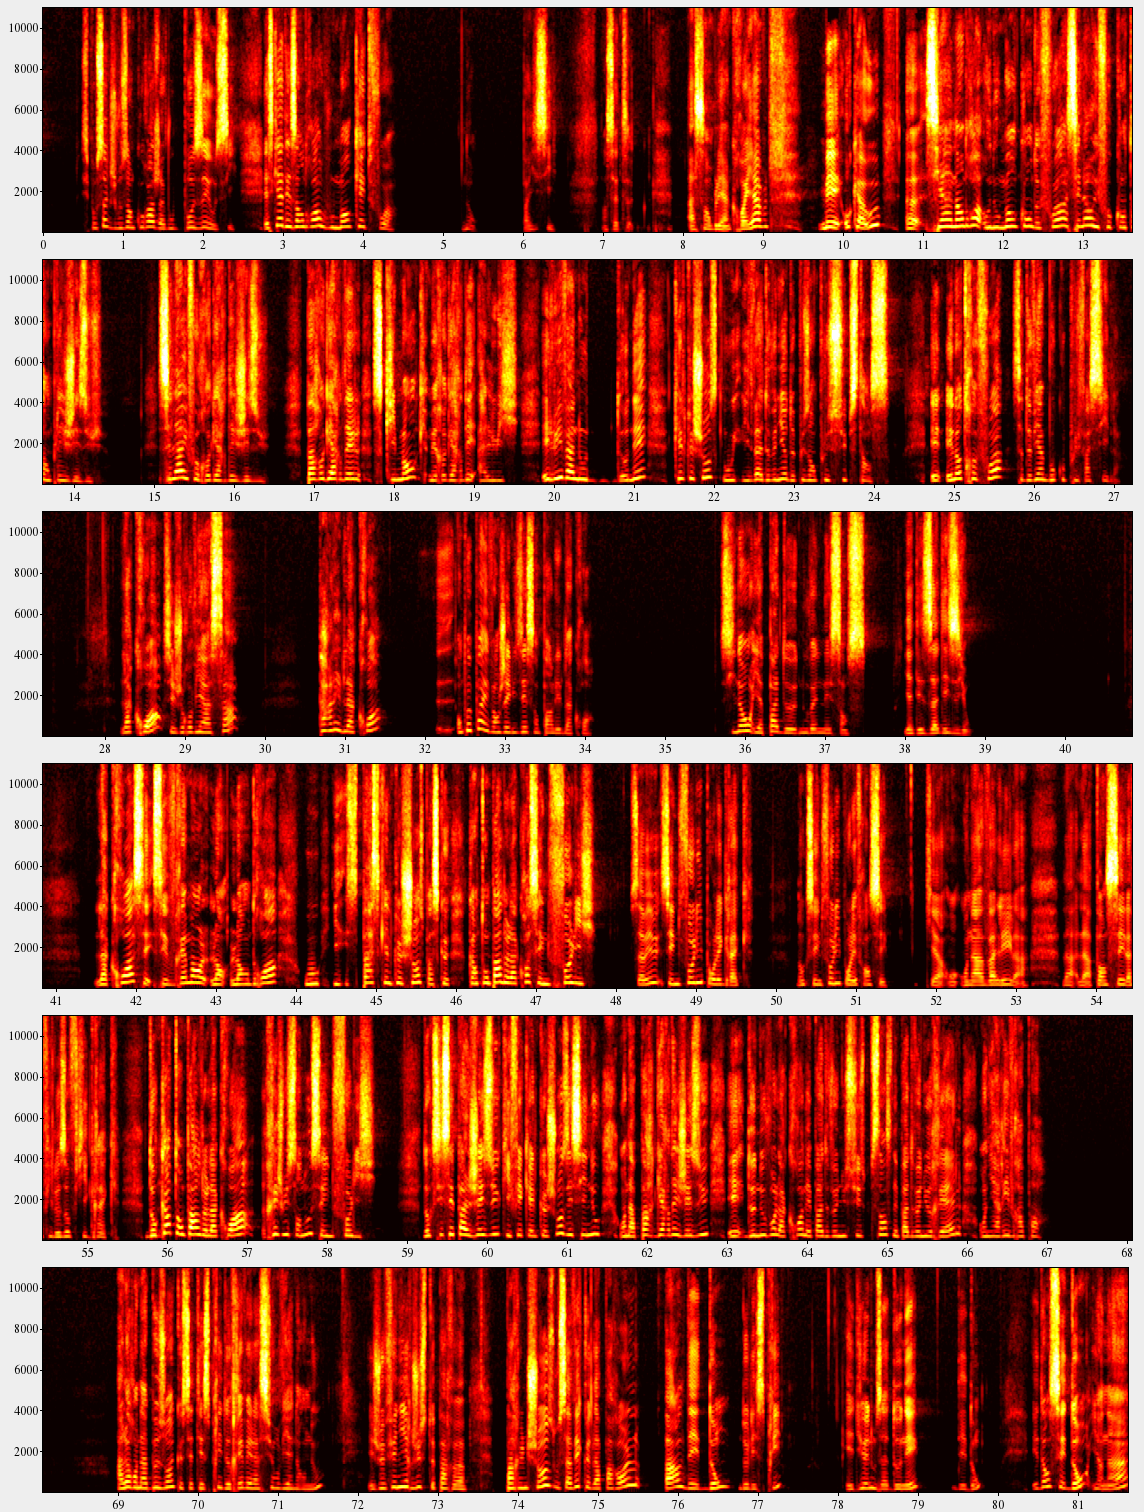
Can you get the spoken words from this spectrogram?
C'est pour ça que je vous encourage à vous poser aussi. Est-ce qu'il y a des endroits où vous manquez de foi? Non, pas ici, dans cette assemblée incroyable. Mais au cas où, euh, s'il y a un endroit où nous manquons de foi, c'est là où il faut contempler Jésus. C'est là où il faut regarder Jésus. Pas regarder ce qui manque, mais regarder à lui. Et lui va nous donner quelque chose où il va devenir de plus en plus substance. Et, notre foi, ça devient beaucoup plus facile. La croix, si je reviens à ça, parler de la croix, euh, on ne peut pas évangéliser sans parler de la croix. Sinon, il n'y a pas de nouvelle naissance. Il y a des adhésions. La croix, c'est vraiment l'endroit où il se passe quelque chose, parce que quand on parle de la croix, c'est une folie. Vous savez, c'est une folie pour les Grecs. Donc c'est une folie pour les Français. Qui a, on, a avalé la, la, pensée, la philosophie grecque. Donc quand on parle de la croix, réjouissons-nous, c'est une folie. Donc si ce n'est pas Jésus qui fait quelque chose, et si nous, on n'a pas regardé Jésus, et de nouveau la croix n'est pas devenue substance, n'est pas devenue réelle, on n'y arrivera pas alors on a besoin que cet esprit de révélation vienne en nous. Et je vais finir juste par, euh, par une chose. Vous savez que la parole parle des dons de l'esprit. Et Dieu nous a donné des dons. Et dans ces dons, il y en a un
